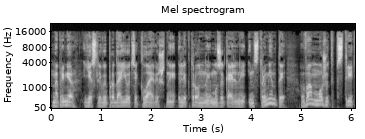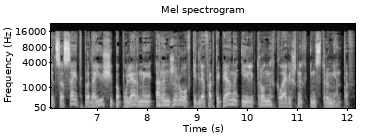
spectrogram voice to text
Например, если вы продаете клавишные электронные музыкальные инструменты, вам может встретиться сайт, продающий популярные аранжировки для фортепиано и электронных клавишных инструментов.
